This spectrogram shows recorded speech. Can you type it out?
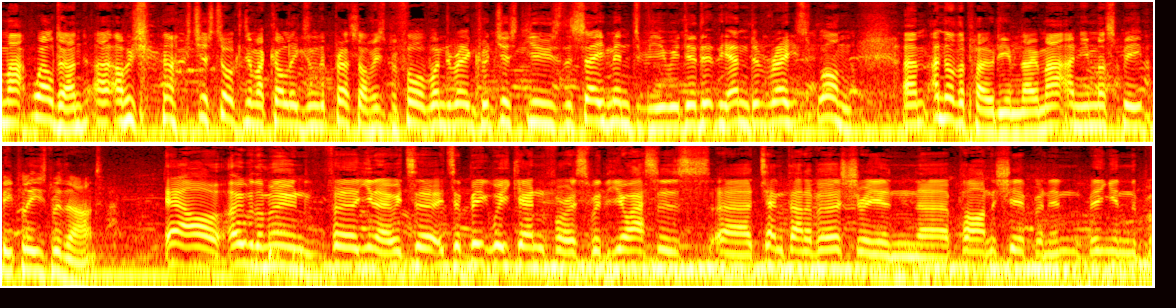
Well, Matt, well done. Uh, I, was, I was just talking to my colleagues in the press office before, wondering could just use the same interview we did at the end of race one. Um, another podium, though, Matt, and you must be, be pleased with that. Yeah, oh, over the moon for you know it's a it's a big weekend for us with Yuasa's uh, 10th anniversary and uh, partnership and in, being in the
